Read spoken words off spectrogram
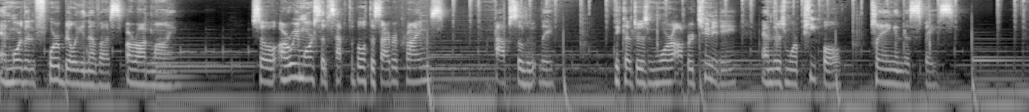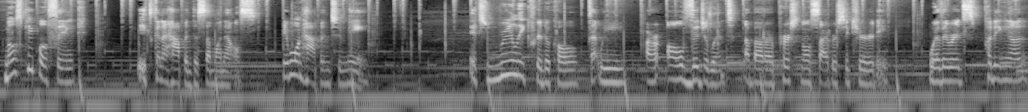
and more than 4 billion of us are online. So, are we more susceptible to cyber crimes? Absolutely, because there's more opportunity and there's more people playing in this space. Most people think it's going to happen to someone else. It won't happen to me. It's really critical that we are all vigilant about our personal cybersecurity, whether it's putting a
